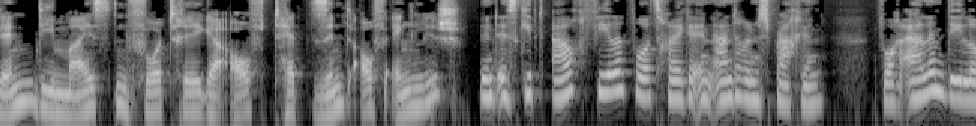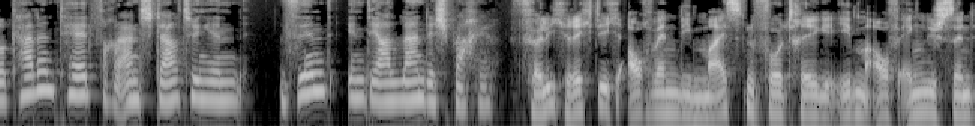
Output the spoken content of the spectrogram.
denn die meisten Vorträge auf TED sind auf Englisch. Und es gibt auch viele Vorträge in anderen Sprachen. Vor allem die lokalen TED-Veranstaltungen sind in der Landessprache. Völlig richtig, auch wenn die meisten Vorträge eben auf Englisch sind,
